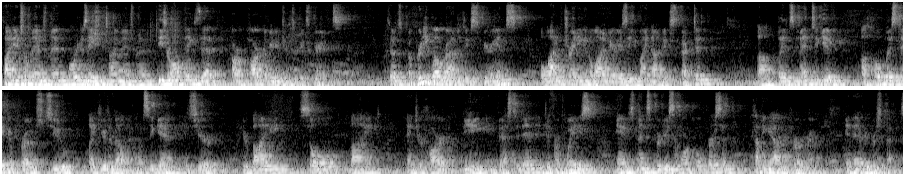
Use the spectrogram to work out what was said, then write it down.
financial management, organization time management. These are all things that are a part of your internship experience. So it's a pretty well-rounded experience, a lot of training in a lot of areas that you might not have expected. Um, but it's meant to give a holistic approach to like your development. Once again, it's your your body, soul, mind, and your heart being invested in in different ways, and it's meant to produce a more whole person coming out of the program in every respect.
